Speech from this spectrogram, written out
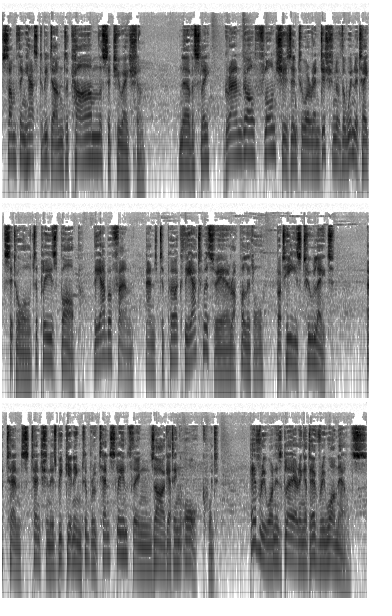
Something has to be done to calm the situation. Nervously, Grandolph launches into a rendition of The Winner Takes It All to please Bob, the ABBA fan, and to perk the atmosphere up a little, but he's too late. A tense tension is beginning to brew tensely and things are getting awkward. Everyone is glaring at everyone else.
